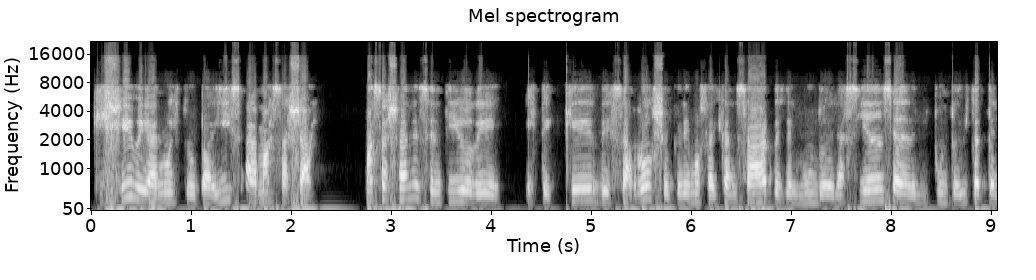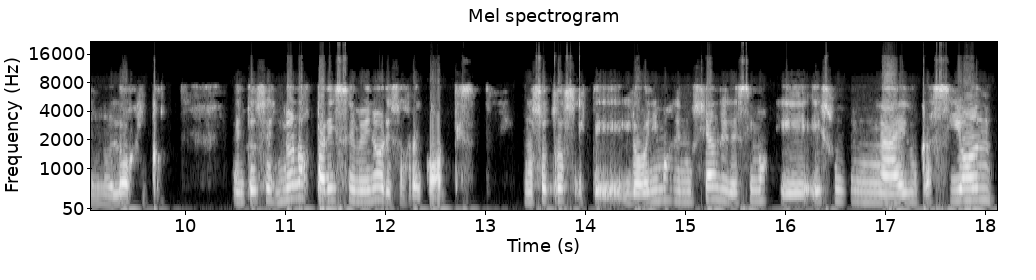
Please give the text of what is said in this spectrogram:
que lleve a nuestro país a más allá. Más allá en el sentido de este, qué desarrollo queremos alcanzar desde el mundo de la ciencia, desde el punto de vista tecnológico. Entonces, no nos parece menor esos recortes. Nosotros este, lo venimos denunciando y decimos que es una educación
